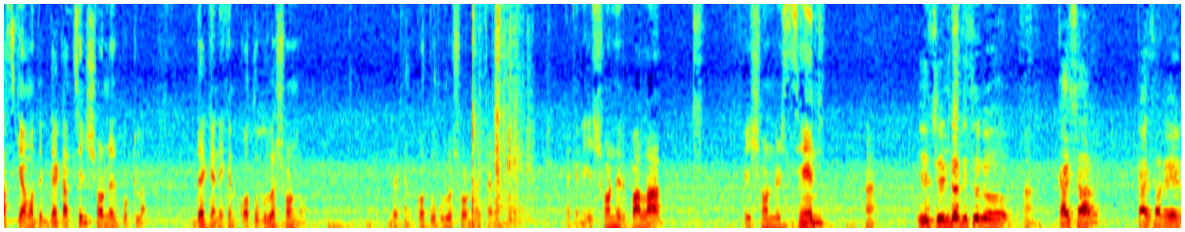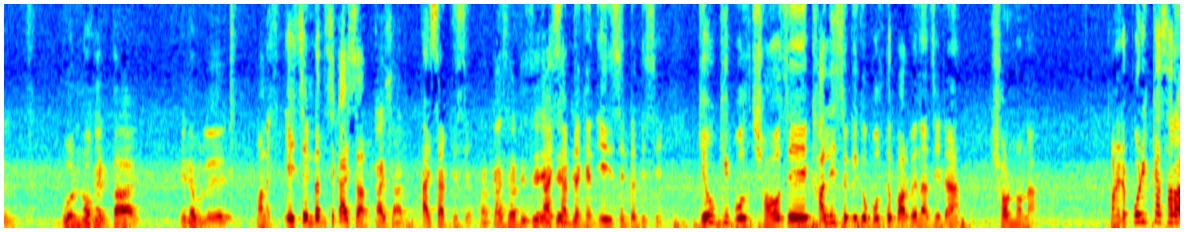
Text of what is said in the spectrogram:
আজকে আমাদের দেখাচ্ছেন স্বর্ণের পোটলা। দেখেন এখানে কতগুলো স্বর্ণ। দেখেন কতগুলো স্বর্ণ এখানে। দেখেন এই স্বর্ণের বালা এই স্বর্ণের সেন হ্যাঁ। এই চেনটা দিছিল হ্যাঁ। কাইসার কাইসারের বোর তাই এটা বলে মানে এই চেনটা দিছে কাইসার। কাইসার। কাইসার দিছে। হ্যাঁ, কাইসার দিছে এই কাইসার চেনটা। দেখেন এই সেন্টার দিছে। কেউ কি বল সহজে খালি চোখে কেউ বলতে পারবে না যে এটা স্বর্ণ না। মানে এটা পরীক্ষা ছাড়া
